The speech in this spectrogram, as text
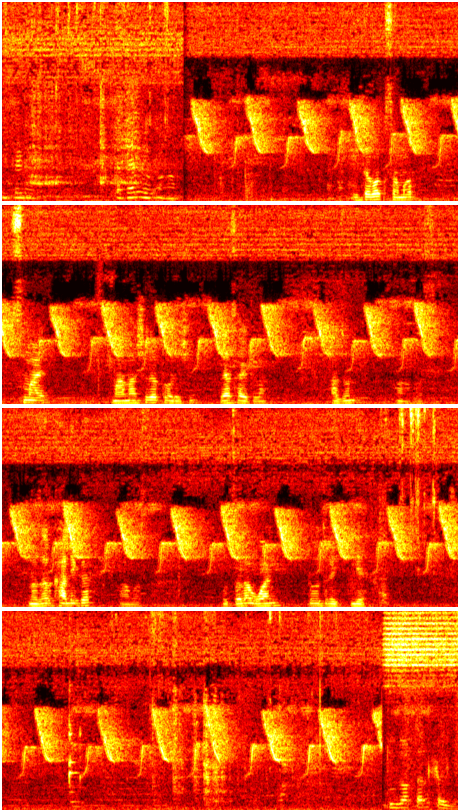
इथे ठेवू? इथं बघ समोर. स्माईल मानाशी कर थोडीशी? या साईडला अजून? हां बस. नजर खाली कर. हां बस. उचला. वन टू थ्री घे तू जाता पाहिजे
